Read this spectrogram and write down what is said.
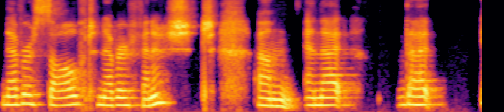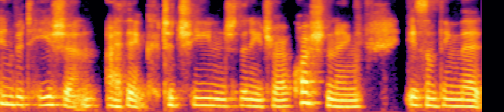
never solved never finished. Um, and that that invitation i think to change the nature of questioning is something that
